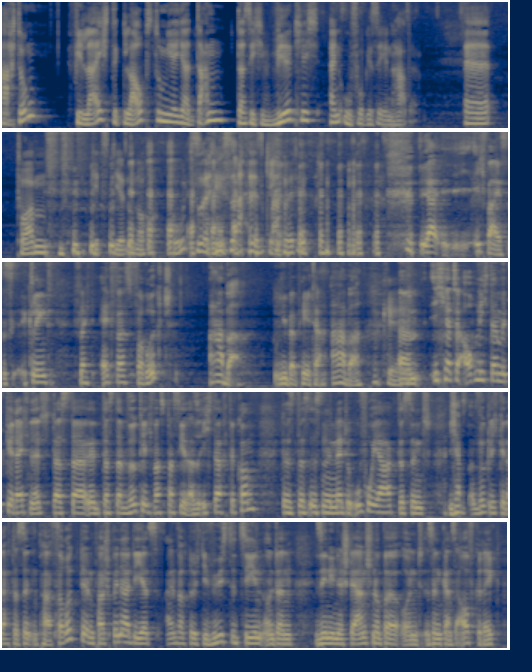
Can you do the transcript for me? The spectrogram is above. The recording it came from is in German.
Achtung, vielleicht glaubst du mir ja dann, dass ich wirklich ein UFO gesehen habe. Äh, Torben, geht's dir noch gut? Ist alles klar mit dir? Ja, ich weiß, es klingt vielleicht etwas verrückt, aber lieber Peter, aber okay. ähm, ich hätte auch nicht damit gerechnet, dass da, dass da wirklich was passiert. Also ich dachte, komm, das, das ist eine nette UFO-Jagd. Das sind, ich habe wirklich gedacht, das sind ein paar Verrückte, ein paar Spinner, die jetzt einfach durch die Wüste ziehen und dann sehen die eine Sternschnuppe und sind ganz aufgeregt.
